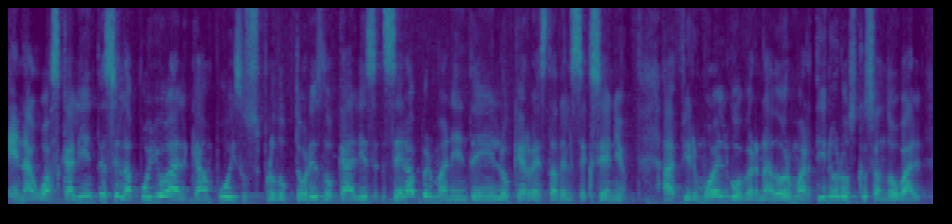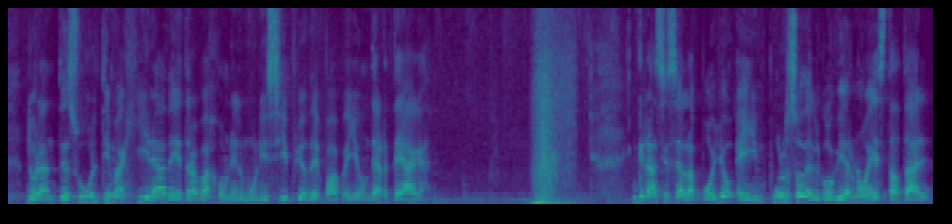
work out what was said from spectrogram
En Aguascalientes el apoyo al campo y sus productores locales será permanente en lo que resta del sexenio, afirmó el gobernador Martín Orozco Sandoval durante su última gira de trabajo en el municipio de Pabellón de Arteaga. Gracias al apoyo e impulso del gobierno estatal,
